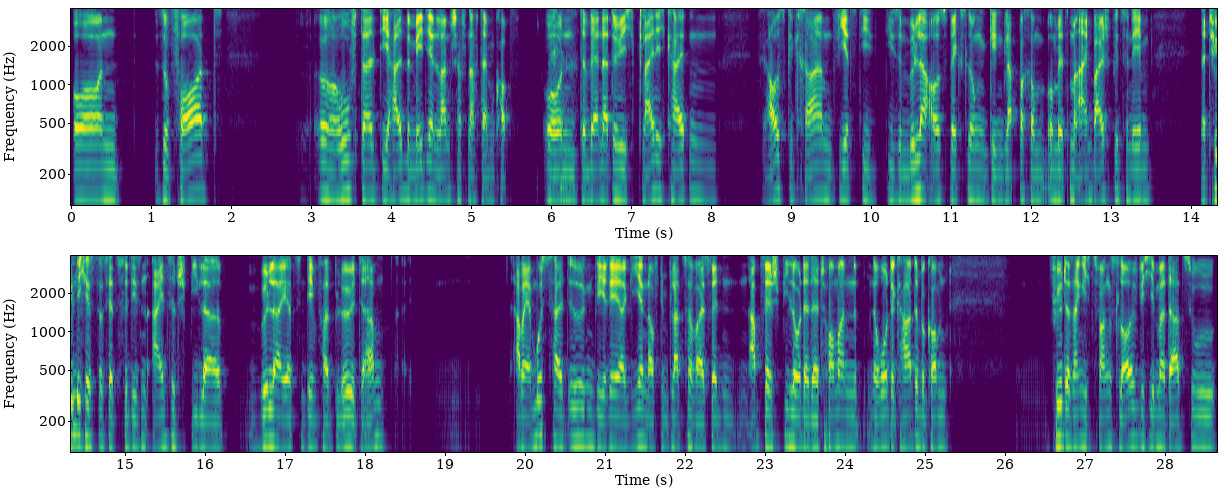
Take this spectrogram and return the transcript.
und sofort ruft halt die halbe Medienlandschaft nach deinem Kopf. Und da werden natürlich Kleinigkeiten rausgekramt, wie jetzt die, diese Müller-Auswechslung gegen Gladbach, um, um jetzt mal ein Beispiel zu nehmen. Natürlich ist das jetzt für diesen Einzelspieler Müller jetzt in dem Fall blöd, ja. Aber er muss halt irgendwie reagieren auf den Platzverweis. Wenn ein Abwehrspieler oder der Tormann eine rote Karte bekommt, führt das eigentlich zwangsläufig immer dazu,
